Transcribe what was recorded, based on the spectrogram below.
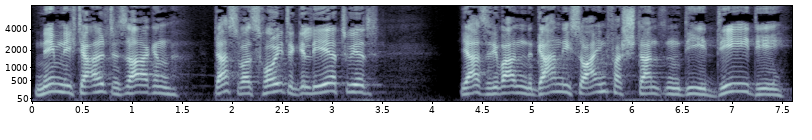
Nämlich der Alte sagen, das, was heute gelehrt wird, ja, sie waren gar nicht so einverstanden. Die Idee, die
